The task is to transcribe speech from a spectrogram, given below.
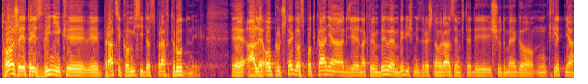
to, że to jest wynik pracy Komisji do Spraw Trudnych, ale oprócz tego spotkania, gdzie, na którym byłem, byliśmy zresztą razem wtedy 7 kwietnia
